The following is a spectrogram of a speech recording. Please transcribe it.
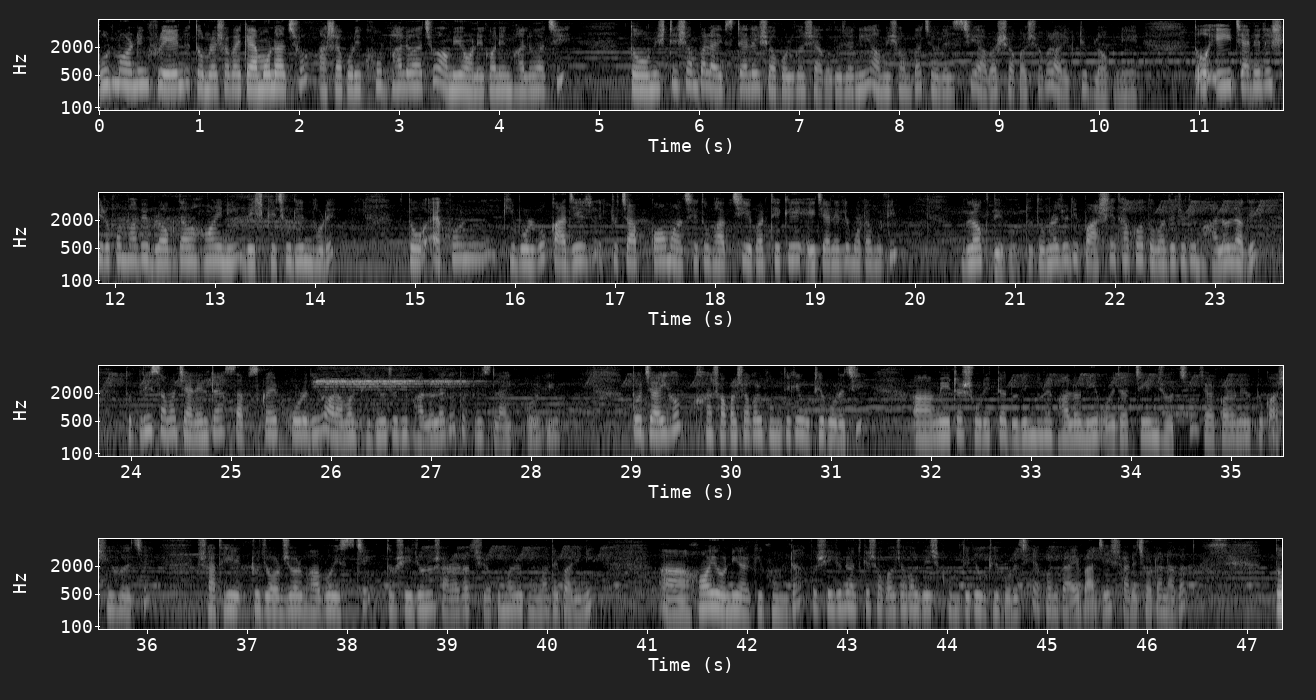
Good morning friend তোমরা সবাই কেমন আছো? আশা করি খুব ভালো আছো। আমিও অনেক অনেক ভালো আছি। তো মিষ্টি শম্পা লাইফস্টাইলে সকলকে স্বাগত জানিয়ে আমি শম্পা চলে এসেছি আবার সকাল সকাল আরেকটি ব্লগ নিয়ে। তো এই চ্যানেলে সেরকমভাবে ব্লগ দেওয়া হয়নি বেশ কিছুদিন ধরে। তো এখন কি বলব, কাজের একটু চাপ কম আছে, তো ভাবছি এবার থেকে এই চ্যানেলে মোটামুটি ব্লগ দেব। তো তোমরা যদি পাশে থাকো, তোমাদের যদি ভালো লাগে, তো প্লিজ আমার চ্যানেলটা সাবস্ক্রাইব করে দিও। আর আমার ভিডিও যদি ভালো লাগে, তো প্লিজ লাইক করে দিও। তো যাই হোক সকাল সকাল ঘুম থেকে উঠে পড়েছি। মেয়েটার শরীরটা দুদিন ধরে ভালো নেই ওয়েদার চেঞ্জ হচ্ছে, যার কারণে একটু কাশি হয়েছে, সাথে একটু জ্বর জ্বর ভাবও এসছে, তো সেই জন্য সারা রাত সেরকমভাবে ঘুমাতে পারিনি। হয় ওনি আর কি ঘুমটা, তো সেই জন্য আজকে সকাল সকাল বেশ ঘুম থেকে উঠে পড়েছি, এখন প্রায় বাজে সাড়ে ছটা নাগাদ। তো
